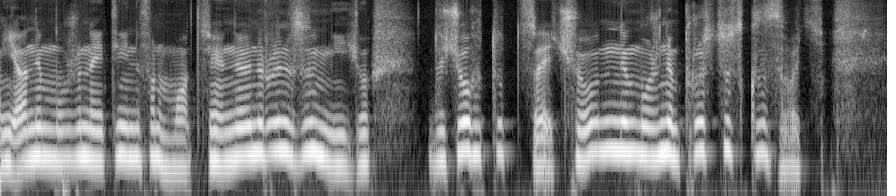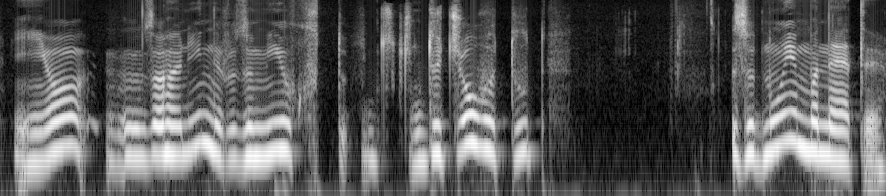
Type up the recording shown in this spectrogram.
Я не можу знайти інформацію, не розумію, до чого тут це, чого не можна просто сказати. Я взагалі не розумію, хто, до чого тут з одної монети,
